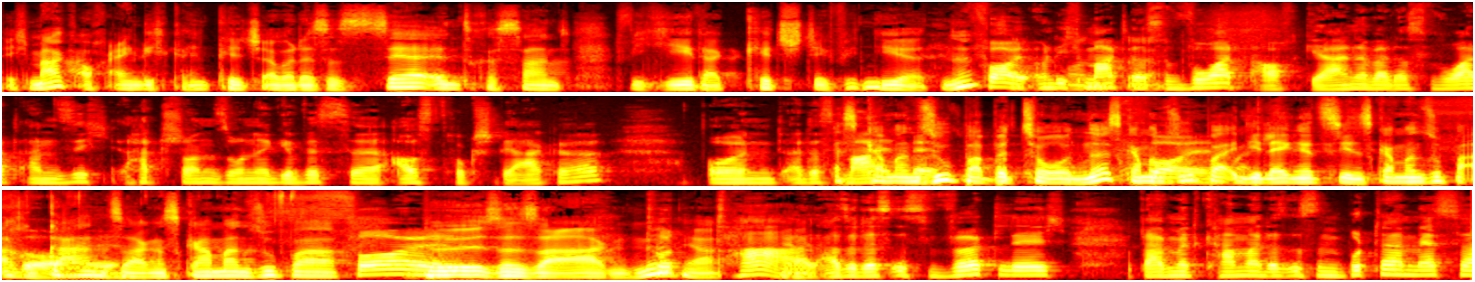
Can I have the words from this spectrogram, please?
ich mag auch eigentlich keinen Kitsch, aber das ist sehr interessant, wie jeder Kitsch definiert. Ne? Voll. Und ich mag äh, das Wort auch gerne, weil das Wort an sich hat schon so eine gewisse Ausdrucksstärke. Und äh, das, Das kann man super betonen, ne? Das kann man Voll. super in die Länge ziehen, das kann man super arrogant Voll. sagen, das kann man super Voll. böse sagen. Ne? Total. Ja. Also das ist wirklich, damit kann man, das ist ein Buttermesser,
